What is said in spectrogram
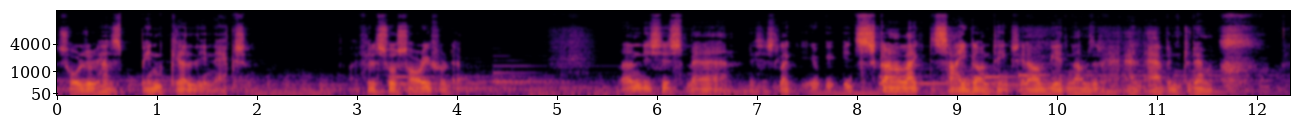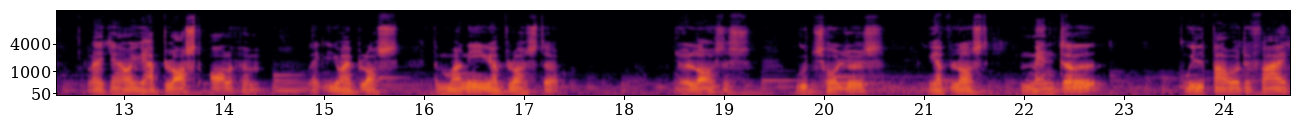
soldier has been killed in action. I feel so sorry for them. And this is man, this is like it's kind of like the Saigon things, you know, Vietnam's that happened to them. Like you know, you have lost all of them. Like you have lost the money, you have lost the you lost the good soldiers, you have lost mental willpower to fight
